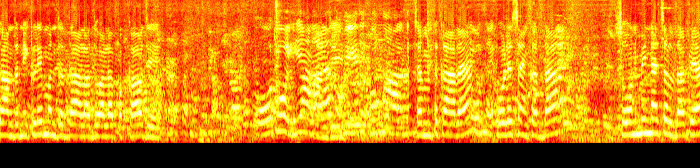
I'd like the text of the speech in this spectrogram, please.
ਗੰਦ ਨਿਕਲੇ ਮੰਦਿਰ ਦਾ ਆਲਾ ਦੁਆਲਾ ਪੱਕਾ ਹੋ ਜੇ। ਉਹ ਤੇ ਹੋਈ ਆਣਾ ਹਾਂਜੀ। ਇਹ ਦੇਖੋ ਚਮਤਕਾਰ ਹੈ ਭੋਲੇ ਸ਼ੰਕਰ ਦਾ। ਸੋਨ ਮਹੀਨਾ ਚੱਲਦਾ ਪਿਆ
